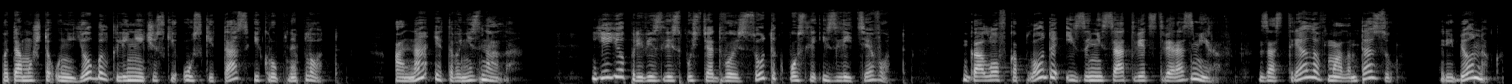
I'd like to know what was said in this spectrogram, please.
потому что у нее был клинический узкий таз и крупный плод. Она этого не знала. Ее привезли спустя двое суток после излития вод. Головка плода из-за несоответствия размеров застряла в малом тазу. Ребенок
